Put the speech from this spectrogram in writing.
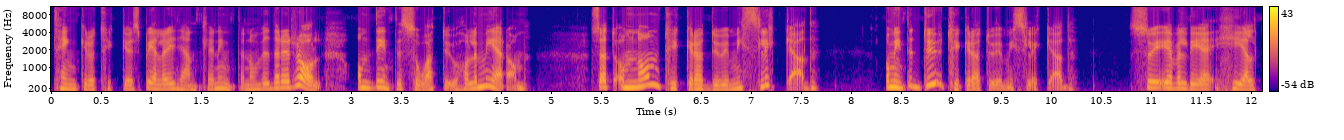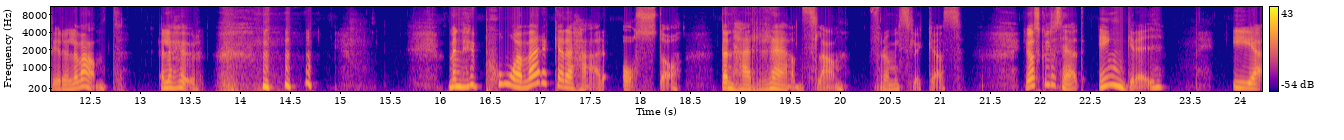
tänker och tycker spelar egentligen inte någon vidare roll om det inte är så att du håller med dem. Så att om någon tycker att du är misslyckad, om inte du tycker att du är misslyckad, så är väl det helt irrelevant, eller hur? Men hur påverkar det här oss då? Den här rädslan för att misslyckas. Jag skulle säga att en grej är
